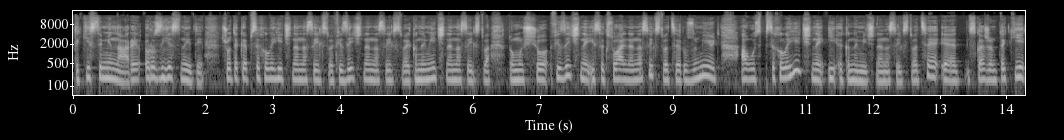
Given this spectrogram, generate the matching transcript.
такі семінари, роз'яснити, що таке психологічне насильство, фізичне насильство, економічне насильство, тому що фізичне і сексуальне насильство це розуміють. А ось психологічне і економічне насильство це, е, скажімо, такі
